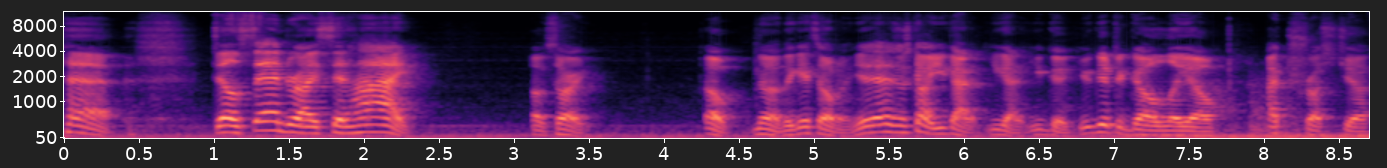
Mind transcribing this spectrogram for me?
Tell Sandra I said hi. Oh, sorry. Oh, no, the gate's open. Yeah, just go. You got it. You got it. You're good. You're good to go, Leo. I trust you.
